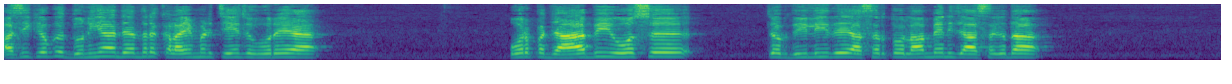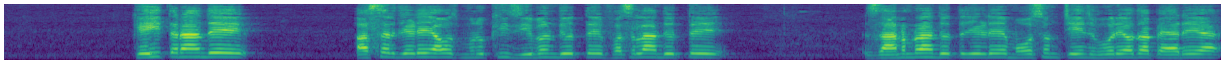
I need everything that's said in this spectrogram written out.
ਅਸੀਂ ਕਿਉਂਕਿ ਦੁਨੀਆ ਦੇ ਅੰਦਰ ਕਲਾਈਮੇਟ ਚੇਂਜ ਹੋ ਰਿਹਾ ਔਰ ਪੰਜਾਬ ਵੀ ਉਸ ਤਬਦੀਲੀ ਦੇ ਅਸਰ ਤੋਂ ਲਾਂਭੇ ਨਹੀਂ ਜਾ ਸਕਦਾ। ਕਈ ਤਰ੍ਹਾਂ ਦੇ ਅਸਰ ਜਿਹੜੇ ਆ ਉਸ ਮਨੁੱਖੀ ਜੀਵਨ ਦੇ ਉੱਤੇ, ਫਸਲਾਂ ਦੇ ਉੱਤੇ, ਜਾਨਵਰਾਂ ਦੇ ਉੱਤੇ ਜਿਹੜੇ ਮੌਸਮ ਚੇਂਜ ਹੋ ਰਿਹਾ ਉਹਦਾ ਪੈ ਰਿਹਾ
